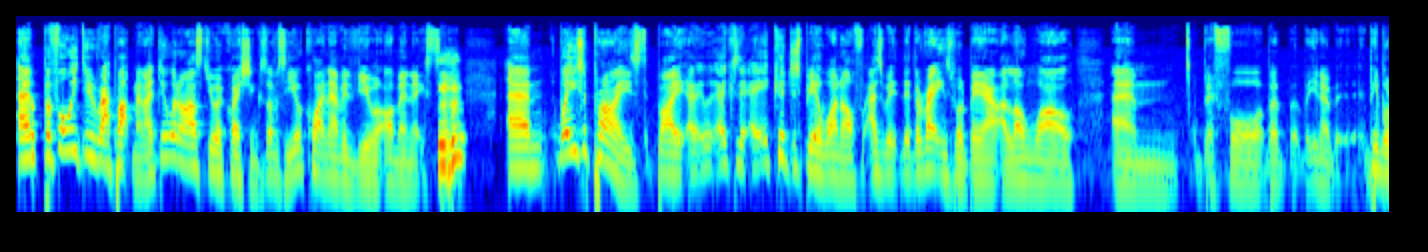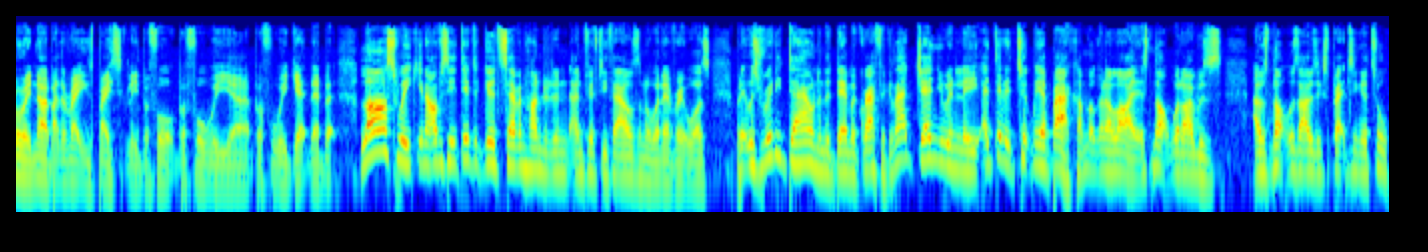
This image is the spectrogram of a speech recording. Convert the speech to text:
Um, before we do wrap up, man, I do want to ask you a question because obviously you're quite an avid viewer of NXT. Mm-hmm. Um, were you surprised by? Because uh, it, it, could just be a one-off, as we, the, the, ratings would have been out a long while um, before. But, but, you know, people already know about the ratings basically before before we uh, before we get there. But last week, you know, obviously it did a good seven hundred and fifty thousand or whatever it was, but it was really down in the demographic, and that genuinely, it did. It took me aback. I'm not going to lie. It's not what I was. I was not what I was expecting at all.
